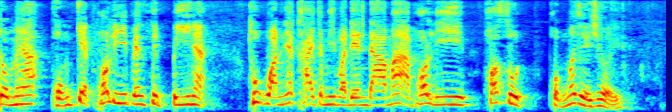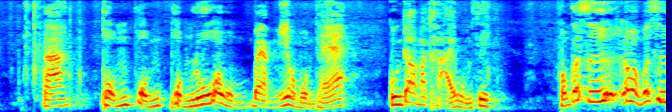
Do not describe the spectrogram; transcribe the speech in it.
จบไหมฮะผมเก็บพ่อลีเป็นสิบปีเนี่ย ทุกวันเนี้ยใครจะมีประเด็นดราม่าพ่อลีพ่อสุด ผมก็เฉยๆนะผมผมผมรู้ว่าผมแบบนี้ของผมแท้ คุณก็เอามาขายผมสิ ผมก็ซื้อแล้วผมก็ซื้อ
